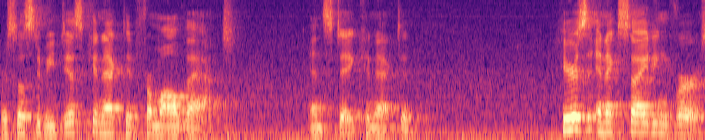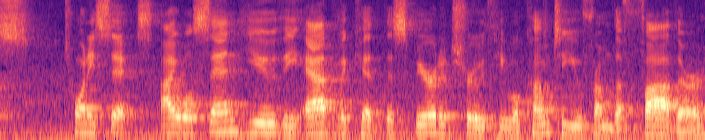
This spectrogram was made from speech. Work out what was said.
We're supposed to be disconnected from all that and stay connected. Here's an exciting verse 26. I will send you the advocate, the Spirit of truth. He will come to you from the Father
